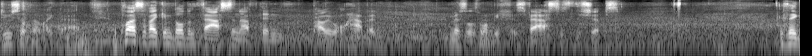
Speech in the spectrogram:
do something like that. Plus, if I can build them fast enough, then probably won't happen. Missiles won't be as fast as the ships. If they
